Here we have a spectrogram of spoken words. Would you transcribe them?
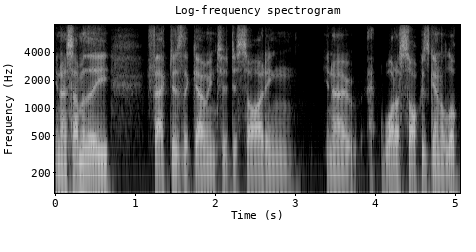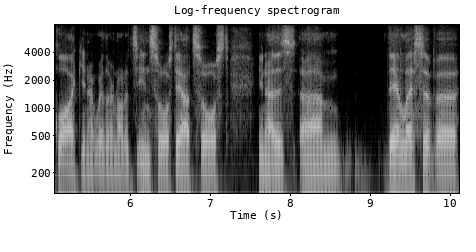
you know some of the factors that go into deciding you know what a SOC is going to look like, you know whether or not it's insourced, outsourced, you know there's um, they're less of a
